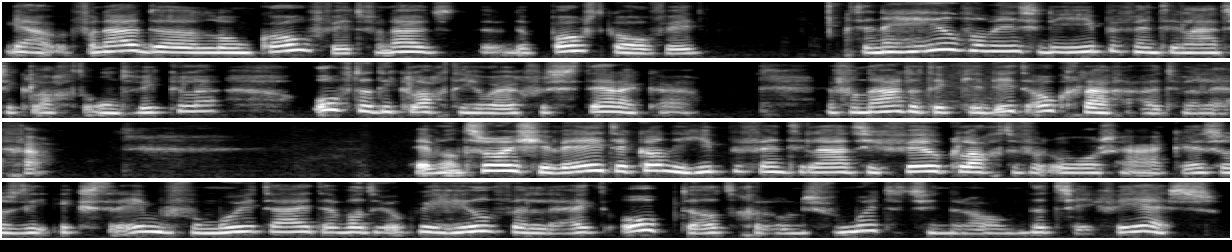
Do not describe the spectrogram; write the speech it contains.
ja, vanuit de long-covid, vanuit de post-covid, zijn er heel veel mensen die hyperventilatieklachten ontwikkelen of dat die klachten heel erg versterken. En vandaar dat ik je dit ook graag uit wil leggen want zoals je weet, kan die hyperventilatie veel klachten veroorzaken, zoals die extreme vermoeidheid en wat ook weer heel veel lijkt op dat chronisch vermoeidheidssyndroom, dat CVS.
